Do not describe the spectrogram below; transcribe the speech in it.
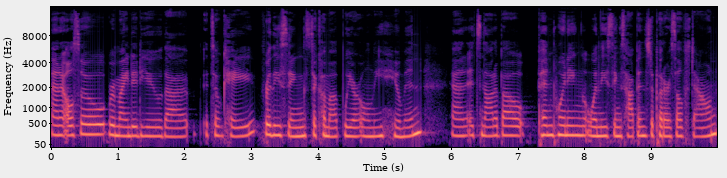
And I also reminded you that it's okay for these things to come up. We are only human. And it's not about pinpointing when these things happen to put ourselves down.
